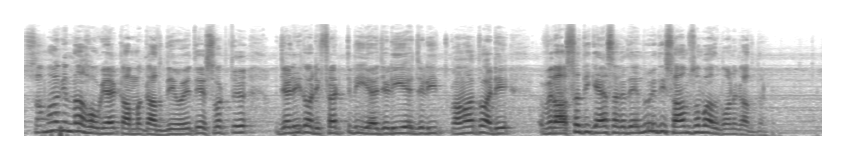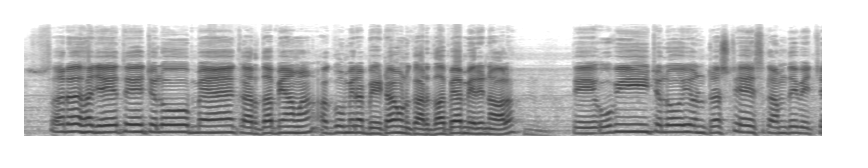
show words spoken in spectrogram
ਸਮਾਂ ਕਿੰਨਾ ਹੋ ਗਿਆ ਕੰਮ ਕਰਦੇ ਹੋਏ ਤੇ ਇਸ ਵਕਤ ਜਿਹੜੀ ਤੁਹਾਡੀ ਫੈਕਟਰੀ ਹੈ ਜਿਹੜੀ ਇਹ ਜਿਹੜੀ ਕਹਾਂ ਤੁਹਾਡੀ ਵਿਰਾਸਤ ਹੀ ਕਹਿ ਸਕਦੇ ਇਹਨੂੰ ਇਹਦੀ ਸਾਂਭ ਸੰਭਾਲ ਕੌਣ ਕਰਦਾ? ਸਰ ਹਜੇ ਤੇ ਚਲੋ ਮੈਂ ਕਰਦਾ ਪਿਆ ਵਾਂ ਅੱਗੋਂ ਮੇਰਾ ਬੇਟਾ ਹੁਣ ਕਰਦਾ ਪਿਆ ਮੇਰੇ ਨਾਲ। ਤੇ ਉਹ ਵੀ ਚਲੋ ਇੰਟਰਸਟ ਹੈ ਇਸ ਕੰਮ ਦੇ ਵਿੱਚ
